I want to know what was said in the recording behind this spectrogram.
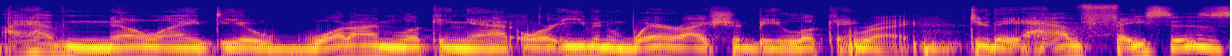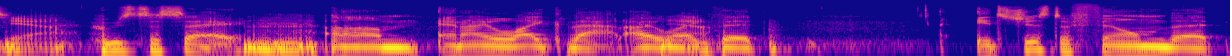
I have no idea what I'm looking at or even where I should be looking. Right. Do they have faces? Yeah. Who's to say? Um, and I like that. I like Yeah. that it's just a film that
